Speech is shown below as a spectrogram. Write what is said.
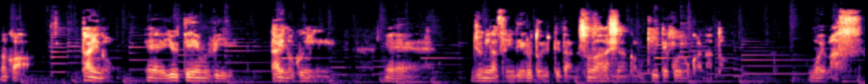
なんか、タイの、えー、UTMB、タイの国に、えー、12月に出ると言ってたんで、その話なんかも聞いてこようかなと思います。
